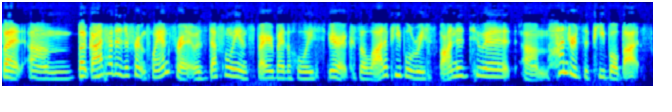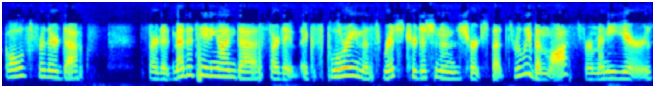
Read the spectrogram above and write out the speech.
But um but God had a different plan for it. It was definitely inspired by the Holy Spirit because a lot of people responded to it. Um hundreds of people bought skulls for their desks started meditating on death, started exploring this rich tradition in the church that's really been lost for many years,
